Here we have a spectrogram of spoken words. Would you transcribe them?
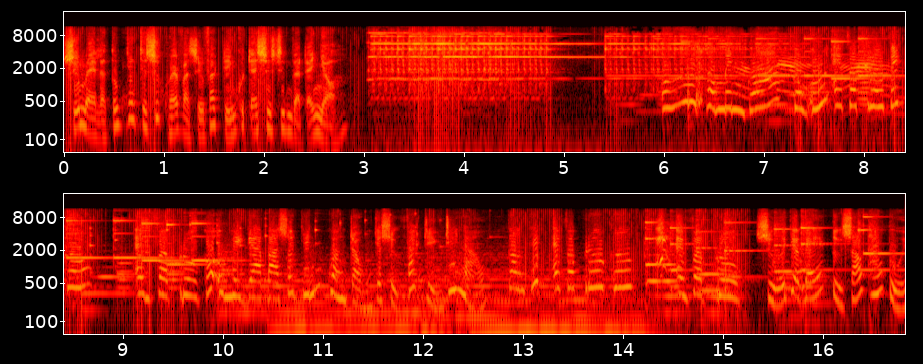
Sữa mẹ là tốt nhất cho sức khỏe và sự phát triển của trẻ sơ sinh và trẻ nhỏ. Ôi, thông minh quá. Con uống Enfapro phải không Enfapro có omega 369 quan trọng cho sự phát triển trí não. Con thích Enfapro không Enfapro, sữa cho bé từ 6 tháng tuổi.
